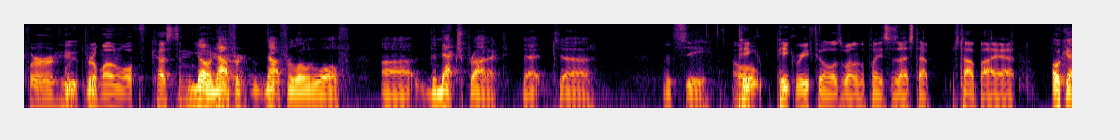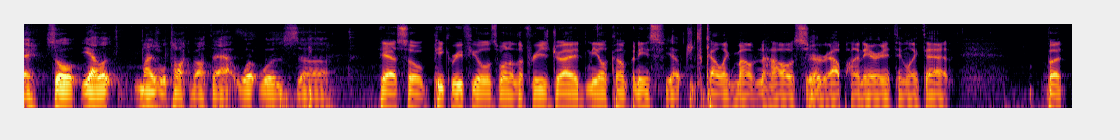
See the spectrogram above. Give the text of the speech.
For who? For Lone Wolf Custom? No, gear not or- for not for Lone Wolf. Uh, the next product that uh, let's see. Peak Oh. Peak Refuel is one of the places I stopped stop by at. Okay, so yeah, let, might as well talk about that. What was? Uh, Yeah, so Peak Refuel is one of the freeze dried meal companies. Yep. It's kind of like Mountain House or Alpine Air, or anything like that. But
